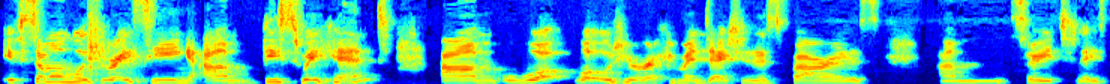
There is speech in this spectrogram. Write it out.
if someone was racing um, this weekend, um, what what was your recommendation as far as um, so today's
